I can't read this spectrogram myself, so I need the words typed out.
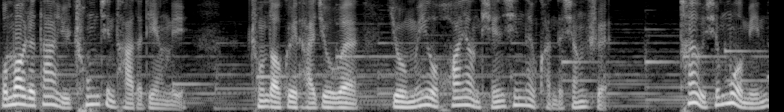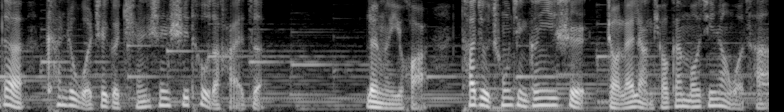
我冒着大雨冲进他的店里，冲到柜台就问有没有花样甜心那款的香水。他有些莫名的看着我这个全身湿透的孩子。愣了一会儿，他就冲进更衣室找来两条干毛巾让我擦。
